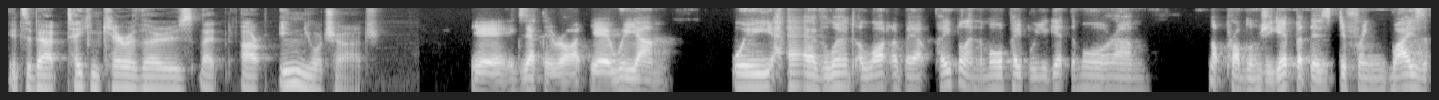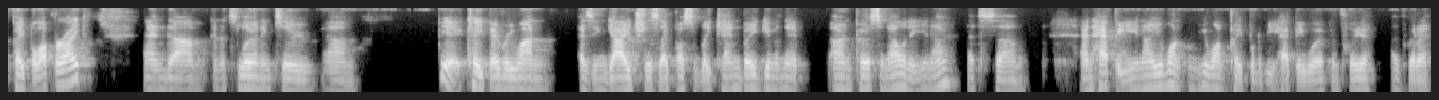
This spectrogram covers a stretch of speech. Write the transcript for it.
It's about taking care of those that are in your charge. Yeah, exactly right. Yeah, we um we have learnt a lot about people, and the more people you get, the more um, not problems you get, but there's differing ways that people operate, and um, and it's learning to um, yeah keep everyone as engaged as they possibly can be, given their own personality. You know, that's um, and happy. You know, you want you want people to be happy working for you. They've got to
